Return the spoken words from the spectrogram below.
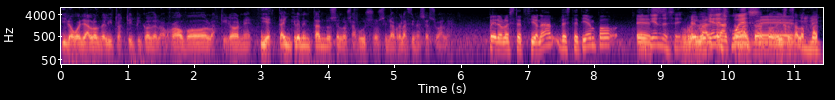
Y luego ya los delitos típicos de los robos, los tirones, y está incrementándose los abusos y las relaciones sexuales. Pero lo excepcional de este tiempo es... Entiéndese. El Eres maltrato, juez, maltrato de hijos a los padres.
